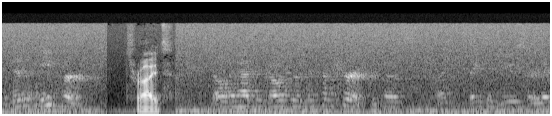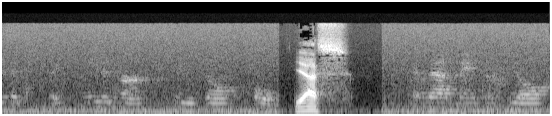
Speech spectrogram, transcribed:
he didn't need her. that's right. So they had to go to a different church because like they could use her, they could they needed her to fill holes. Yes. And that made them feel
